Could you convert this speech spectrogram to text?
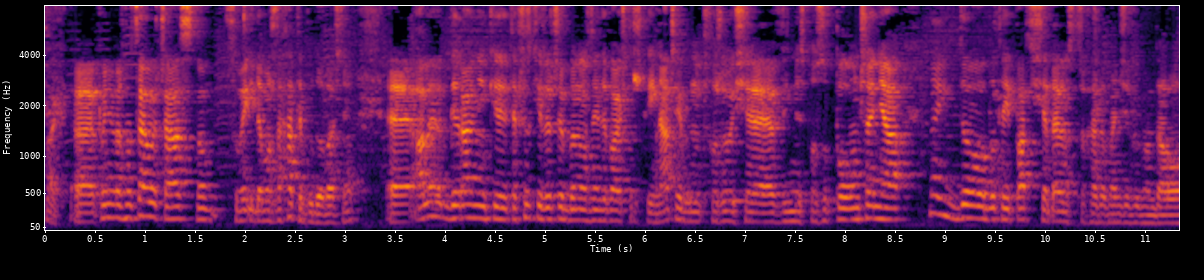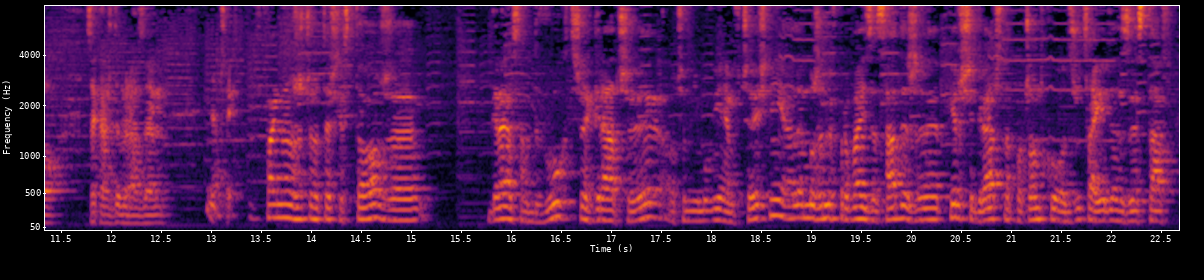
Tak. E, ponieważ no cały czas, no w sumie ile można chatę budować, nie? E, ale generalnie kiedy te wszystkie rzeczy będą znajdowały się troszkę inaczej, będą tworzyły się w inny sposób połączenia, no i do, do tej partii siadając trochę to będzie wyglądało za każdym razem inaczej. Fajną rzeczą też jest to, że grając na dwóch, trzech graczy, o czym nie mówiłem wcześniej, ale możemy wprowadzić zasadę, że pierwszy gracz na początku odrzuca jeden zestaw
